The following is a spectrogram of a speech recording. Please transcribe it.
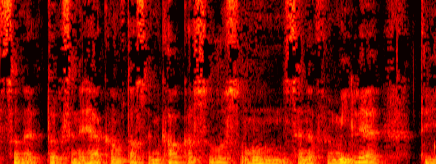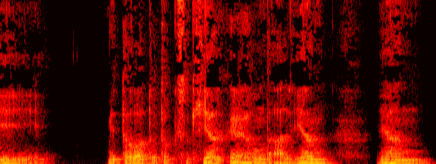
seine, durch seine Herkunft aus dem Kaukasus und seiner Familie, die mit der orthodoxen Kirche und all ihren, ihren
